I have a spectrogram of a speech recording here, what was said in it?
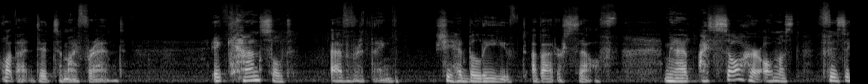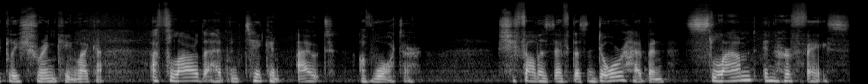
what that did to my friend. It canceled everything she had believed about herself. I mean, I, I saw her almost physically shrinking like a, a flower that had been taken out of water. She felt as if this door had been slammed in her face,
